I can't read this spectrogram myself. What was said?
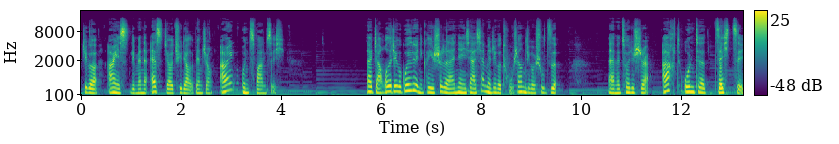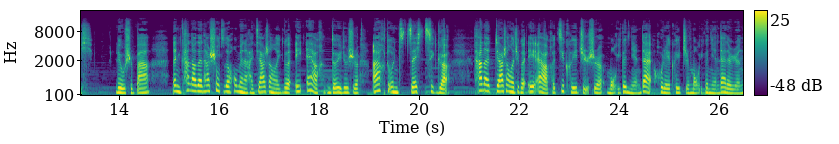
这个 eins 里面的 s 就要去掉了，变成 einundzwanzig。那掌握了这个规律，你可以试着来念一下下面这个图上的这个数字，哎，没错，就是 achtundsechzig，六十八。那你看到，在它数字的后面呢，还加上了一个 al，德语就是 a c h t u n d z e i g 它呢加上了这个 a l，既可以指是某一个年代，或者也可以指某一个年代的人。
